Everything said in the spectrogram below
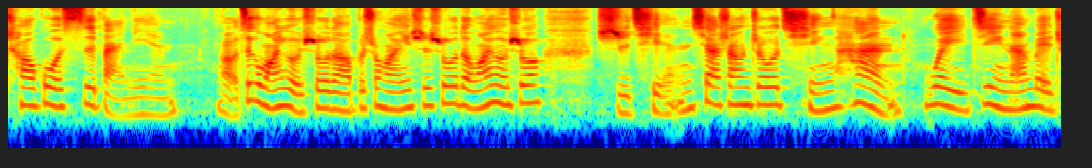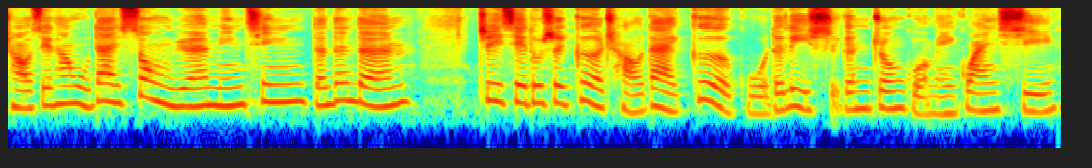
超过四百年。哦，这个网友说的不是黄医师说的。网友说，史前夏商周秦汉魏晋南北朝隋唐五代宋元明清等等等，这些都是各朝代各国的历史，跟中国没关系。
